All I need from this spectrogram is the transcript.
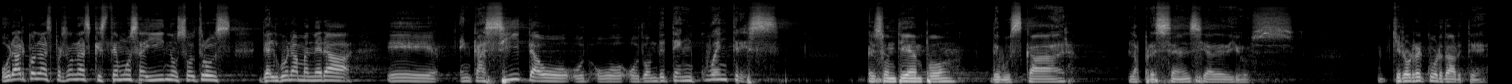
orar con las personas que estemos ahí nosotros de alguna manera eh, en casita o, donde te encuentres. Es un tiempo de buscar la presencia de Dios. Quiero recordarte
